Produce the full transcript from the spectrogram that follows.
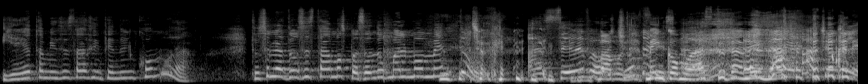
y ella también se estaba sintiendo incómoda. Entonces las dos estábamos pasando un mal momento. Haceme favor, Vamos, me incomodas tú también. Chócale.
